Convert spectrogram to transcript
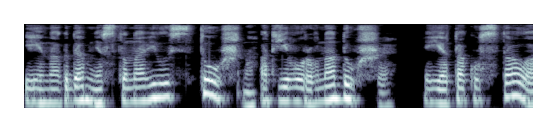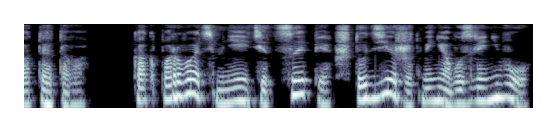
и иногда мне становилось тошно от его равнодушия. Я так устала от этого. Как порвать мне эти цепи, что держат меня возле него?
